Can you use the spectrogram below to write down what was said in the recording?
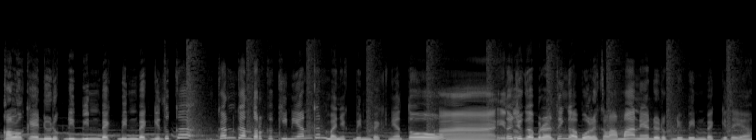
kalau kayak duduk di beanbag beanbag gitu kak, kan kantor kekinian kan banyak beanbagnya tuh. Nah itu, itu, juga berarti nggak boleh kelamaan ya duduk di beanbag gitu ya?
